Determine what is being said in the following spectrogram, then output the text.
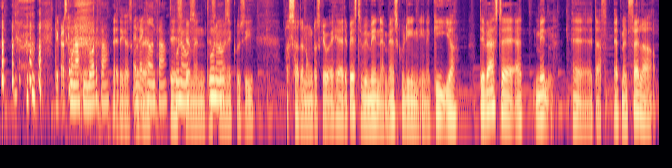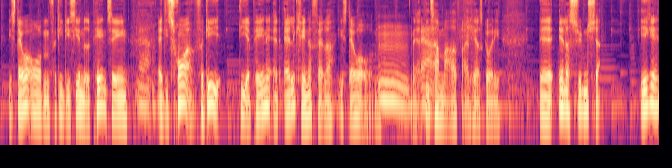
Det kan godt ske, hun har haft en lortefar. Ja, det kan også Eller ikke havde en far. Det Who skal, man, det Who skal man knows? ikke kunne sige. Og så er der nogen, der skriver her, det bedste ved mænd er maskuline energier. Det værste er, at mænd, øh, der, at man falder i staver over dem, fordi de siger noget pænt til en. Ja. At de tror, fordi de er pæne, at alle kvinder falder i staver over dem. Mm, Ja, de tager meget fejl her, skriver de. Øh, ellers synes jeg ikke,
